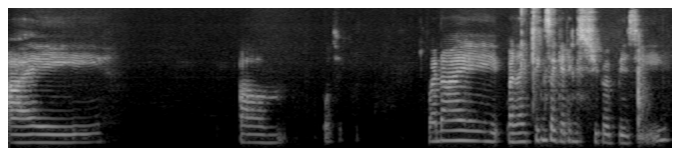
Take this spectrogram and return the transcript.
I, um, what's it? When I when I things are getting super busy,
